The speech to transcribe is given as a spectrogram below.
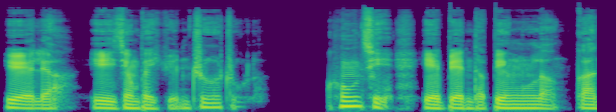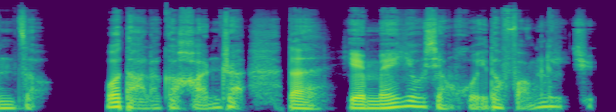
月亮已经被云遮住了，空气也变得冰冷干燥。我打了个寒战，但也没有想回到房里去。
